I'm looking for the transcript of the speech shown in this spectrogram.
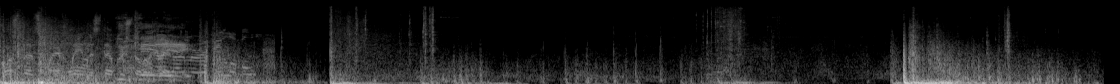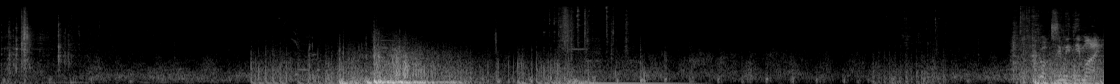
Hostile spy plane established Okay, overhead. I- Armor available. Proximity mine.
